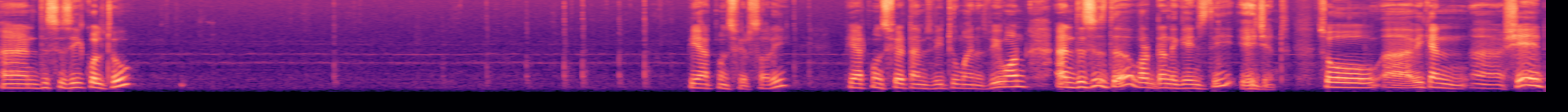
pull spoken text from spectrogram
and this is equal to P atmosphere sorry P atmosphere times V2 minus V1 and this is the work done against the agent. So, uh, we can uh, shade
